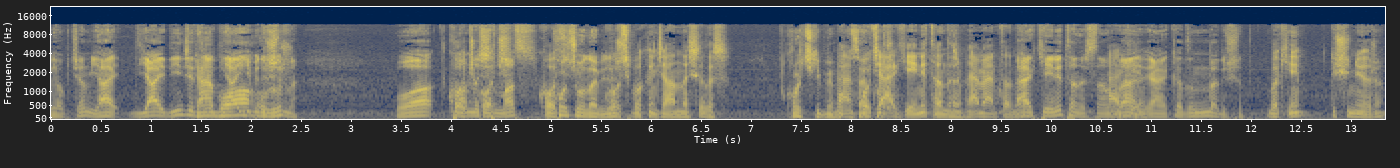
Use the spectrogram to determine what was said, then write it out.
Yok canım yay. Yay deyince Yani boğa yay gibi olur. düşünme. Boğa Koç anlaşılmaz. koç. Koç. Koç olabilir. Koç bakınca anlaşılır. Gibi. Ben Mesela koç erkeğini tanırım. Hemen tanırım. Erkeğini tanırsın ama ben yani kadını da düşün. Bakayım. Düşünüyorum.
